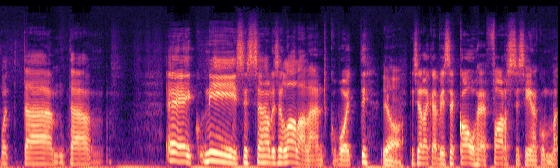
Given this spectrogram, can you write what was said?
voitti tää ei, niin, siis sehän oli se La La Land, kun voitti. Joo, Niin siellä kävi se kauhea farssi siinä, kun mä,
